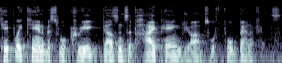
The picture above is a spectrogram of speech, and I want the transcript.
Capeway Cannabis will create dozens of high-paying jobs with full benefits,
